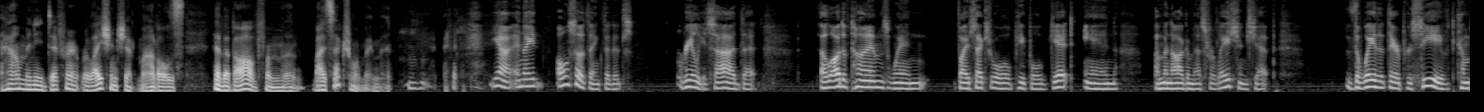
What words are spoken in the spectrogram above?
how many different relationship models have evolved from the bisexual movement. Mm-hmm. Yeah, and I also think that it's really sad that a lot of times when bisexual people get in a monogamous relationship, the way that they're perceived com-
